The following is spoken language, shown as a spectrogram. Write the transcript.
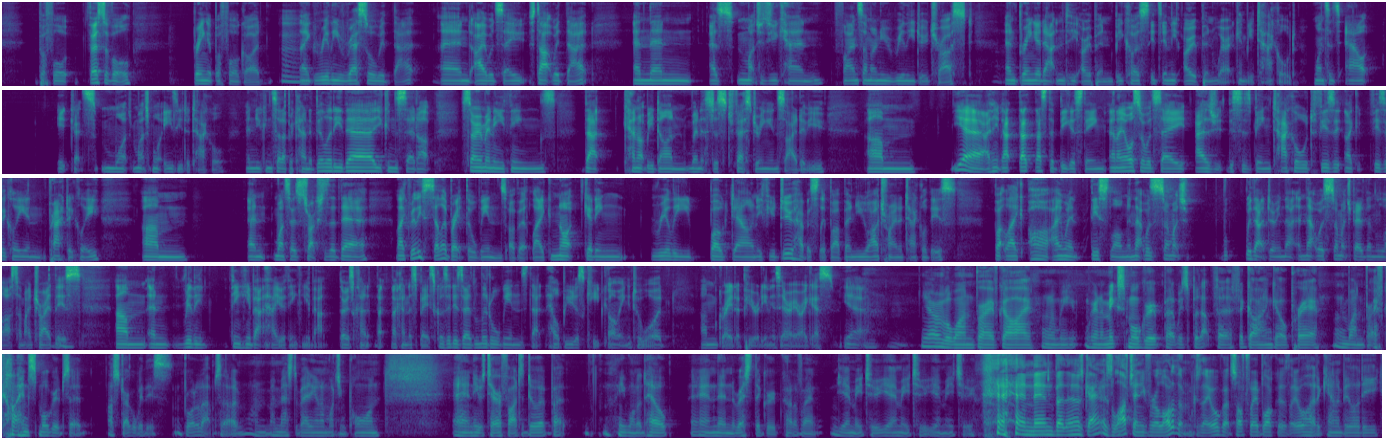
before. First of all, bring it before God. Like really wrestle with that. And I would say start with that. And then as much as you can, find someone you really do trust and bring it out into the open because it's in the open where it can be tackled. Once it's out, it gets much much more easy to tackle. And you can set up accountability there. You can set up so many things that cannot be done when it's just festering inside of you. Um, yeah i think that, that that's the biggest thing. And i also would say as you, this is being tackled phys- like physically and practically um, and once those structures are there like really celebrate the wins of it like not getting really bogged down if you do have a slip up and you are trying to tackle this but like oh i went this long and that was so much w- without doing that and that was so much better than the last time i tried this. Um, and really thinking about how you're thinking about those kind of that, that kind of space because it is those little wins that help you just keep going toward um, greater purity in this area, I guess. Yeah. Yeah, I remember one brave guy when we were in a mixed small group, but we split up for, for guy and girl prayer. And one brave guy in small group said, I struggle with this and brought it up. So I'm, I'm masturbating and I'm watching porn. And he was terrified to do it, but he wanted help. And then the rest of the group kind of went, yeah, me too, yeah, me too, yeah, me too. and then, but then it was game, it was life changing for a lot of them because they all got software blockers, they all had accountability,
